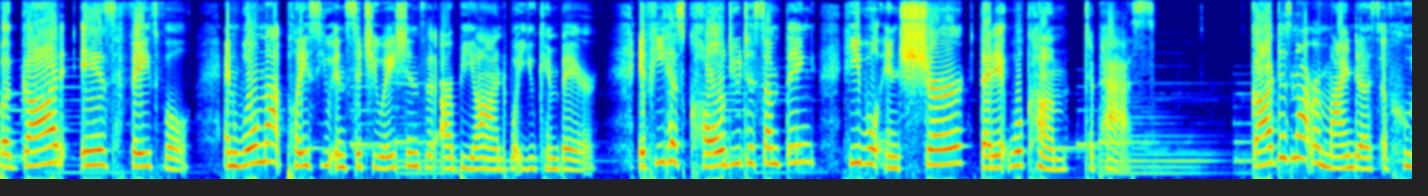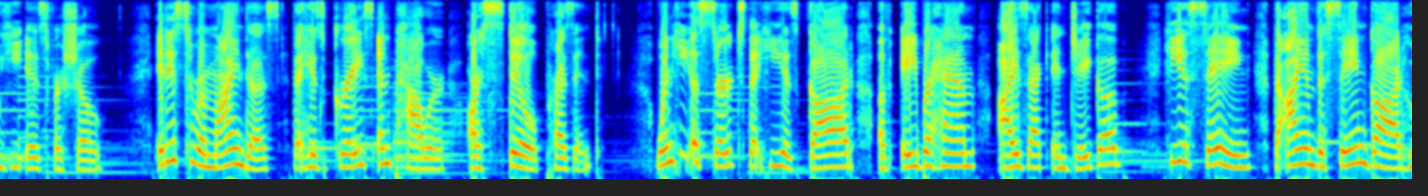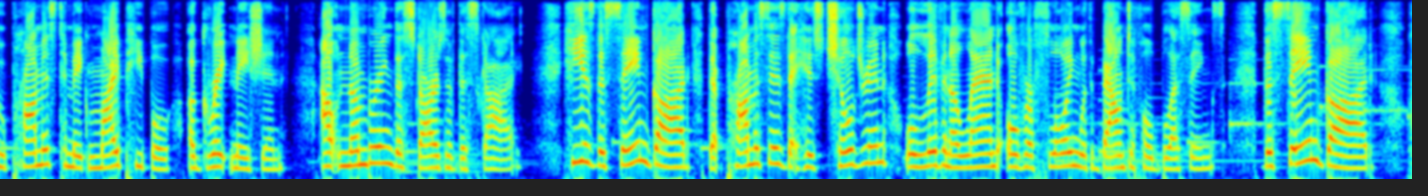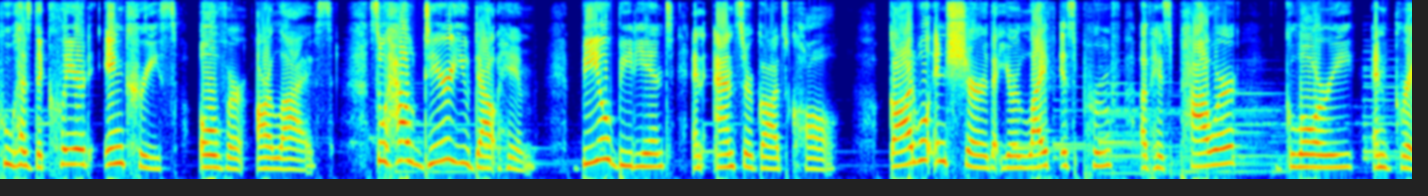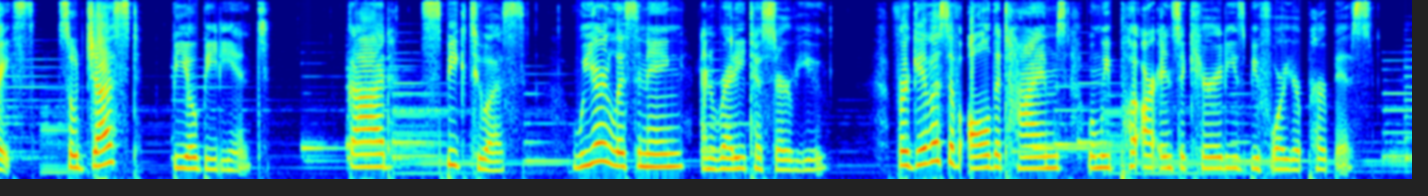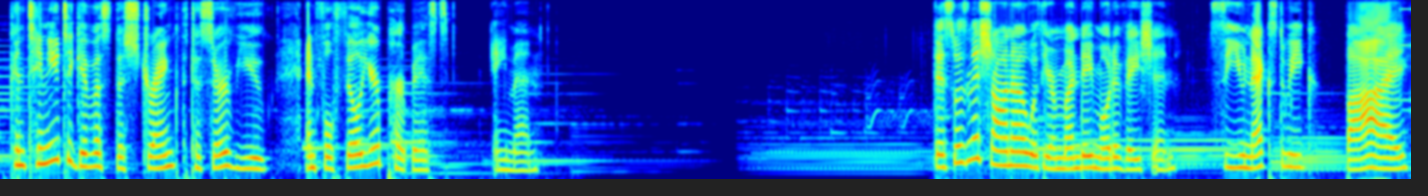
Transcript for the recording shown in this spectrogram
But God is faithful and will not place you in situations that are beyond what you can bear. If He has called you to something, He will ensure that it will come to pass. God does not remind us of who He is for show. It is to remind us that His grace and power are still present. When He asserts that He is God of Abraham, Isaac, and Jacob, He is saying that I am the same God who promised to make my people a great nation, outnumbering the stars of the sky. He is the same God that promises that his children will live in a land overflowing with bountiful blessings. The same God who has declared increase over our lives. So, how dare you doubt Him? Be obedient and answer God's call. God will ensure that your life is proof of His power, glory, and grace. So, just be obedient. God, Speak to us. We are listening and ready to serve you. Forgive us of all the times when we put our insecurities before your purpose. Continue to give us the strength to serve you and fulfill your purpose. Amen. This was Nishana with your Monday motivation. See you next week. Bye.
